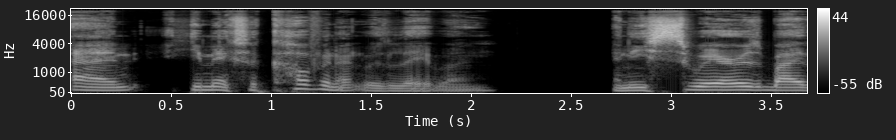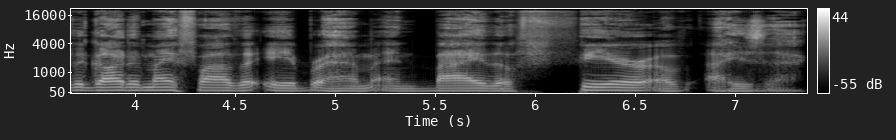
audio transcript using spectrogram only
And he makes a covenant with Laban, and he swears by the God of my father Abraham and by the fear of Isaac.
